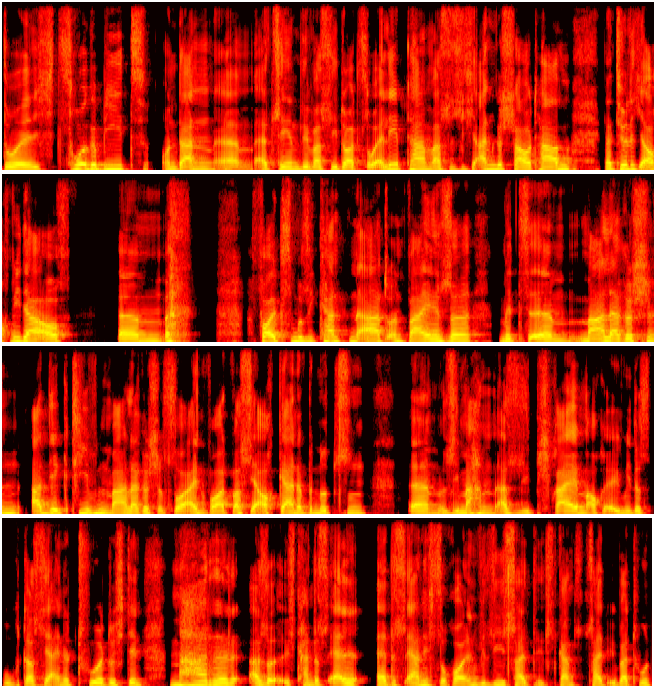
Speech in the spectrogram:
durchs Ruhrgebiet und dann ähm, erzählen sie, was sie dort so erlebt haben, was sie sich angeschaut haben. Natürlich auch wieder auf ähm, Volksmusikantenart und Weise mit ähm, malerischen Adjektiven. Malerisch ist so ein Wort, was sie auch gerne benutzen. Ähm, sie machen, also sie beschreiben auch irgendwie das Buch, dass sie eine Tour durch den Mare, also ich kann das L, äh, das R nicht so rollen, wie sie es halt die ganze Zeit über tun.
